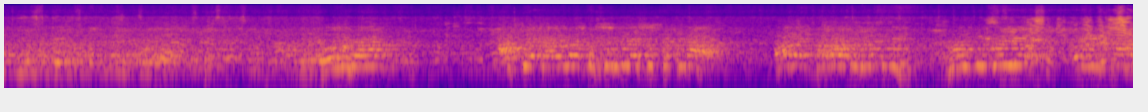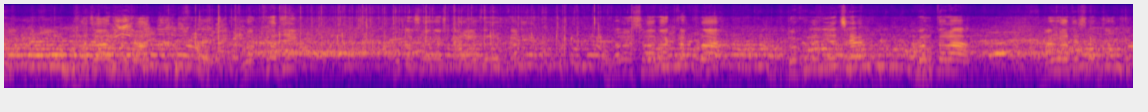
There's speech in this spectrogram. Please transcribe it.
বন্ধুরা দিয়ে দর্শক, আমরা হাজার হাজার লক্ষাধিক কোটা সংস্কার আন্দোলনকারী তারা শাহবাগটা পুরা দখলে নিয়েছে এবং তারা বাংলাদেশের জাতীয়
